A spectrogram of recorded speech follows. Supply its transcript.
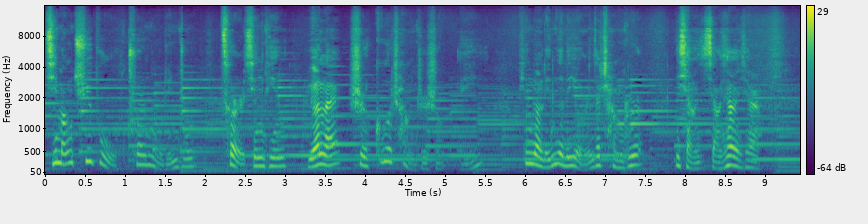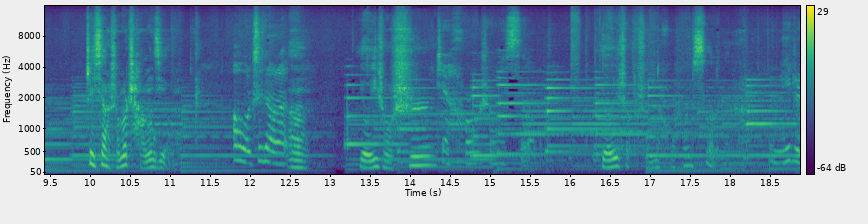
急忙屈步穿入林中，侧耳倾听，原来是歌唱之声。哎，听着林子里有人在唱歌，你想想象一下，这像什么场景？哦，我知道了，嗯，有一首诗，这猴儿是会色的，有一首什么猴儿色了在哪儿？没准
